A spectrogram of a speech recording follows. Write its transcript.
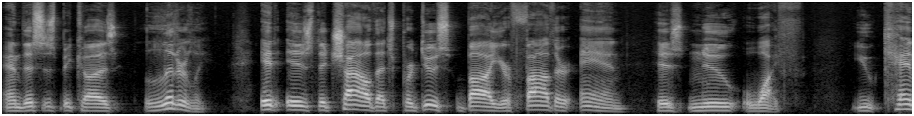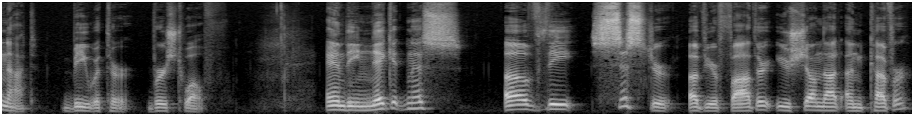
And this is because literally it is the child that's produced by your father and his new wife. You cannot be with her. Verse 12. And the nakedness of the sister of your father you shall not uncover.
